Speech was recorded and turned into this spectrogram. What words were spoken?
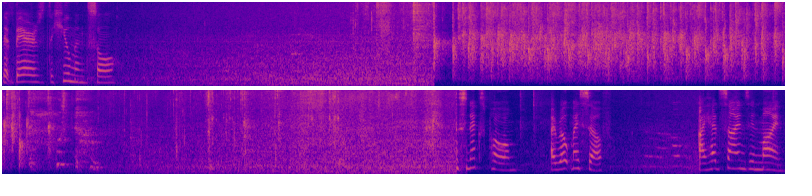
that bears the human soul. This next poem I wrote myself. I had signs in mind,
